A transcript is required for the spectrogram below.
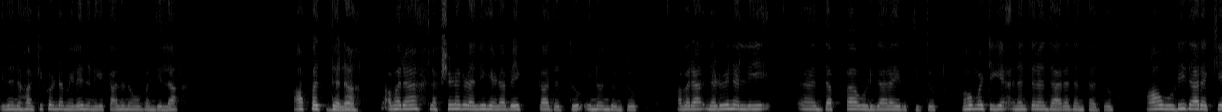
ಇದನ್ನು ಹಾಕಿಕೊಂಡ ಮೇಲೆ ನನಗೆ ಕಾಲು ನೋವು ಬಂದಿಲ್ಲ. ಆಪದ್ದನ ಅವರ ಲಕ್ಷಣಗಳಲ್ಲಿ ಹೇಳಬೇಕಾದದ್ದು ಇನ್ನೊಂದುಂಟು. ಅವರ ನಡುವಿನಲ್ಲಿ ದಪ್ಪ ಉಡಿದಾರ ಇರುತ್ತಿತ್ತು. ಬಹುಮಟ್ಟಿಗೆ ಅನಂತನ ದಾರದಂಥದ್ದು ಆ ಉಡಿದಾರಕ್ಕೆ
